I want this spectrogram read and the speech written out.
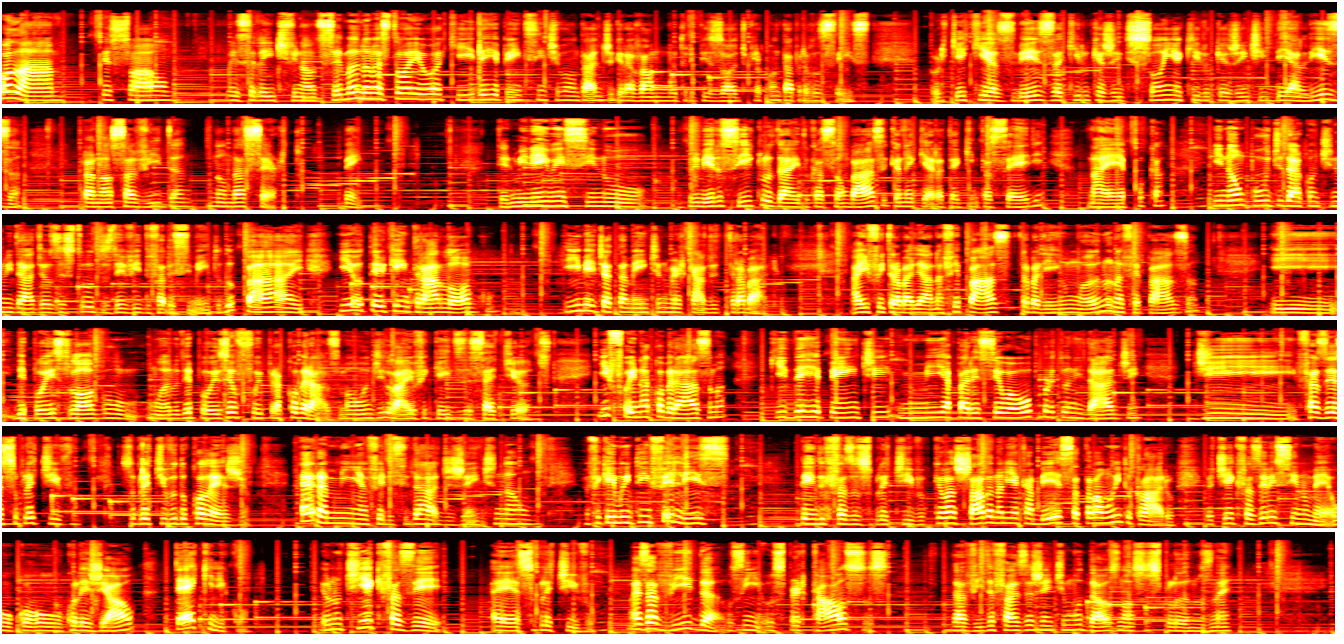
Olá, pessoal. Um excelente final de semana, mas estou eu aqui e de repente senti vontade de gravar um outro episódio para contar para vocês. Porque que às vezes aquilo que a gente sonha, aquilo que a gente idealiza para nossa vida não dá certo. Bem, terminei o ensino, primeiro ciclo da educação básica, né, que era até quinta série na época e não pude dar continuidade aos estudos devido ao falecimento do pai e eu ter que entrar logo, imediatamente no mercado de trabalho. Aí fui trabalhar na FEPASA, trabalhei um ano na FEPASA e depois, logo um ano depois, eu fui para a Cobrasma, onde lá eu fiquei 17 anos. E foi na Cobrasma que de repente me apareceu a oportunidade de fazer supletivo supletivo do colégio. Era minha felicidade, gente? Não. Eu fiquei muito infeliz tendo que fazer o supletivo, porque eu achava na minha cabeça, estava muito claro, eu tinha que fazer o ensino o, o colegial técnico. Eu não tinha que fazer é, supletivo. Mas a vida, os, os percalços da vida faz a gente mudar os nossos planos, né?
